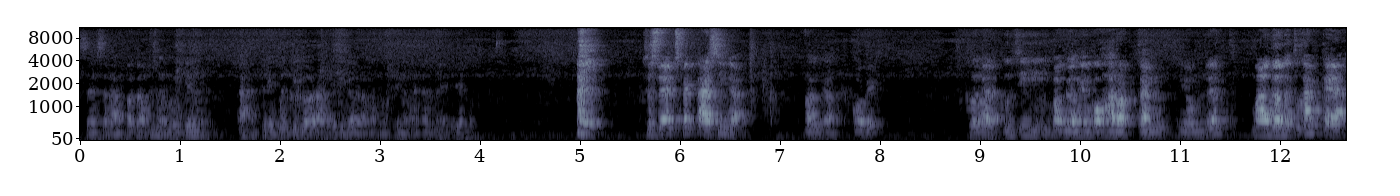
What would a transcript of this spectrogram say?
dasar apa kampus nggak mungkin ah tribun tiga orang tiga orang nggak mungkin akan ya Sesuai ekspektasi nggak? Magang, kobe. kalau Iya. aku sih Magang yang kau harapkan, ya udah magang itu kan kayak,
